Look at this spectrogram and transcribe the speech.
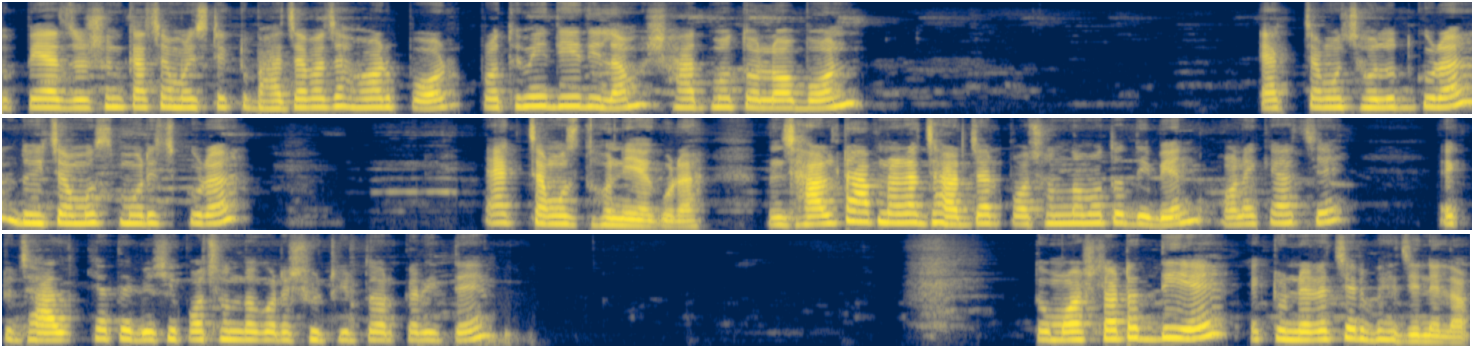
তো পেঁয়াজ, রসুন, কাঁচামরিচটা একটু ভাজা ভাজা হওয়ার পর প্রথমেই দিয়ে দিলাম স্বাদ মতো লবণ, এক চামচ হলুদ গুঁড়া, দুই চামচ মরিচ গুঁড়া এক চামচ ধনিয়া গুঁড়া। ঝালটা আপনারা ঝার ঝার পছন্দ মতো দিবেন। অনেকে আছে একটু ঝাল খেতে বেশি পছন্দ করে শুটির তরকারিতে। তো মশলাটা দিয়ে একটু নেড়েচের ভেজে নিলাম।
